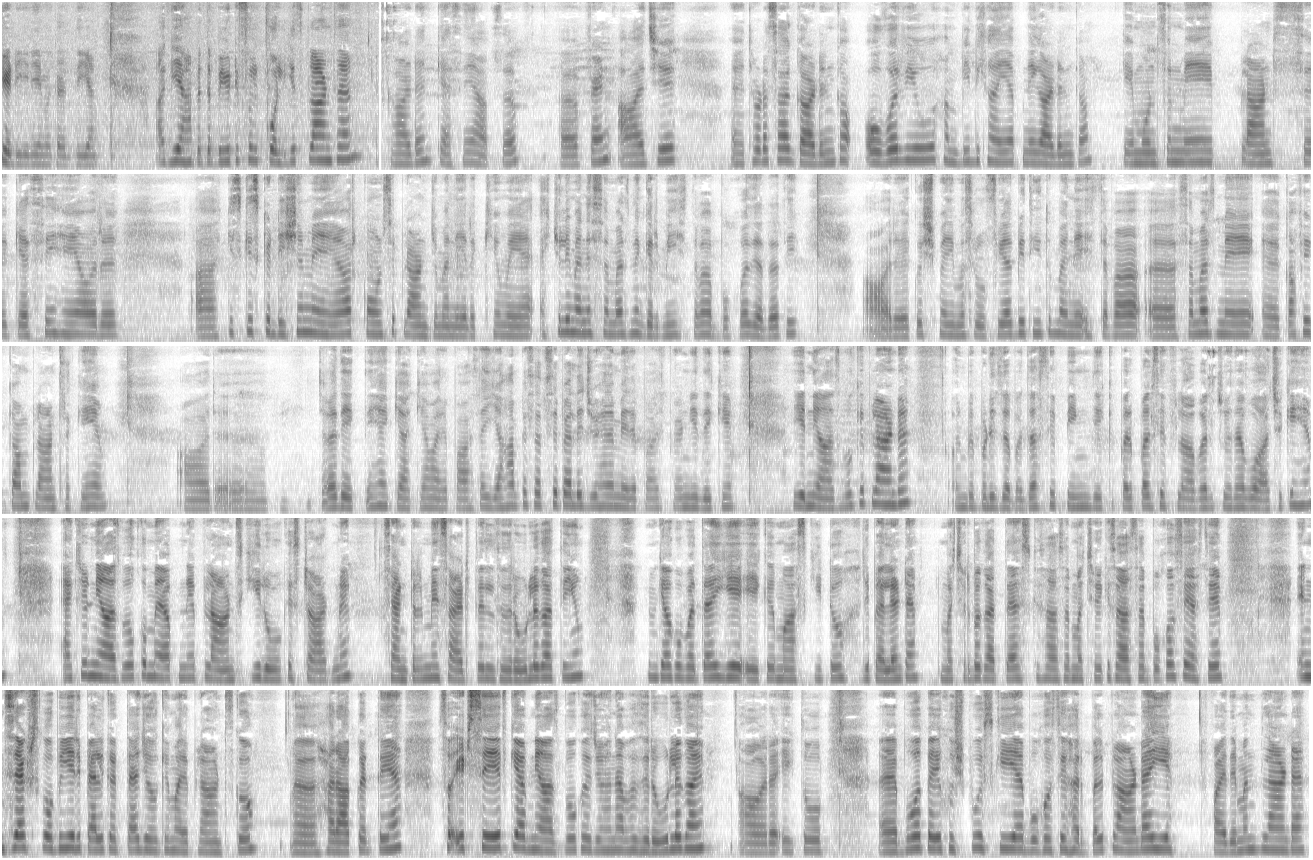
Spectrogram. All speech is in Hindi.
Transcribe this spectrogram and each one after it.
शेड एरिया में कर दिया। आगे यहाँ पे द ब्यूटीफुल कोलियस प्लांट्स हैं। गार्डन कैसे हैं आप सब? फ्रेंड uh, आज थोड़ा सा गार्डन का ओवरव्यू हम भी दिखाएँ अपने गार्डन का कि मानसून में प्लांट्स कैसे हैं और आ, किस किस कंडीशन में हैं और कौन से प्लांट जो मैंने रखे हुए हैं। एक्चुअली मैंने समर्स में गर्मी इस दफ़ा बहुत ज़्यादा थी और कुछ मेरी मसरूफियात भी थी तो मैंने इस दफ़ा समर्स में काफ़ी कम प्लांट्स रखे हैं। और चलो देखते हैं क्या क्या हमारे पास है। यहाँ पे सबसे पहले जो है मेरे पास फ्रेंड ये देखें, ये न्याजबो के प्लांट हैं और उन पर बड़ी ज़बरदस्त से पिंक देख पर्पल से फ्लावर जो है वो आ चुके हैं। एक्चुअली न्याजबो को मैं अपने प्लांट्स की रो के स्टार्ट में सेंटर में साइड पे ज़रूर लगाती हूँ। क्योंकि आपको पता है ये एक मास्कीटो रिपेलेंट है, मच्छर भगाता है, इसके साथ साथ मच्छर के साथ साथ बहुत से ऐसे इंसेक्ट्स को भी ये रिपेल करता है जो कि हमारे प्लांट्स को ख़राब करते हैं। सो इट्स सेफ़ कि आप न्याजबो को जो है ना, वो ज़रूर लगाएँ। और एक तो बहुत बड़ी खुशबू इसकी है, बहुत से हर्बल प्लांट है ये, फ़ायदेमंद प्लांट है।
